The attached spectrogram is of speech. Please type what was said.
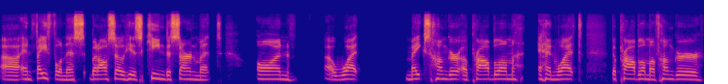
uh, and faithfulness, but also his keen discernment on uh, what makes hunger a problem and what the problem of hunger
